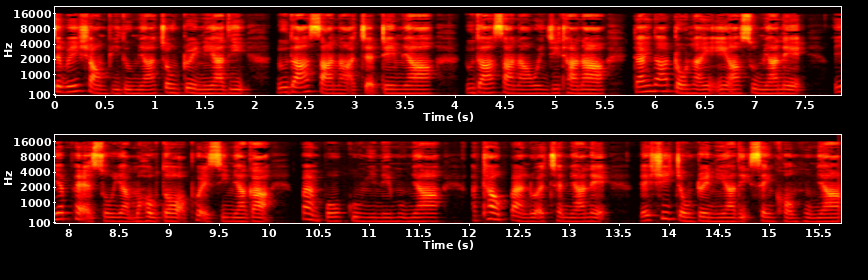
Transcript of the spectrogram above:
စစ်ပေးရှောင်ပြည်သူများကြုံတွေ့နေရသည့်လူသားစာနာအကျက်တင်းများလူသားစာနာဝင်ကြီးဌာနတိုင်းသားတော်လှန်ရေးအင်အားစုများနဲ့အရက်ဖက်အစိုးရမဟုတ်သောအဖွဲ့အစည်းများကပံ့ပိုးကူညီနေမှုများအထောက်ပံ့လိုအပ်ချက်များနဲ့ လက်ရှိကြုံတွေ့နေရသည့်စိန်ခေါ်မှုများ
